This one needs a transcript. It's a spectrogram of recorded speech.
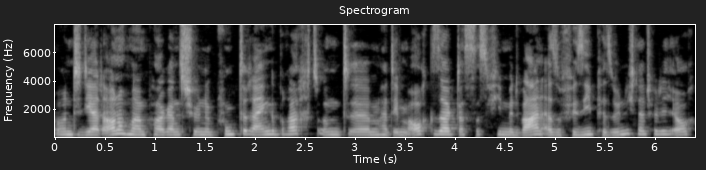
Und die hat auch noch mal ein paar ganz schöne Punkte reingebracht und ähm, hat eben auch gesagt, dass das viel mit Wahrnehmung, also für sie persönlich natürlich auch,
